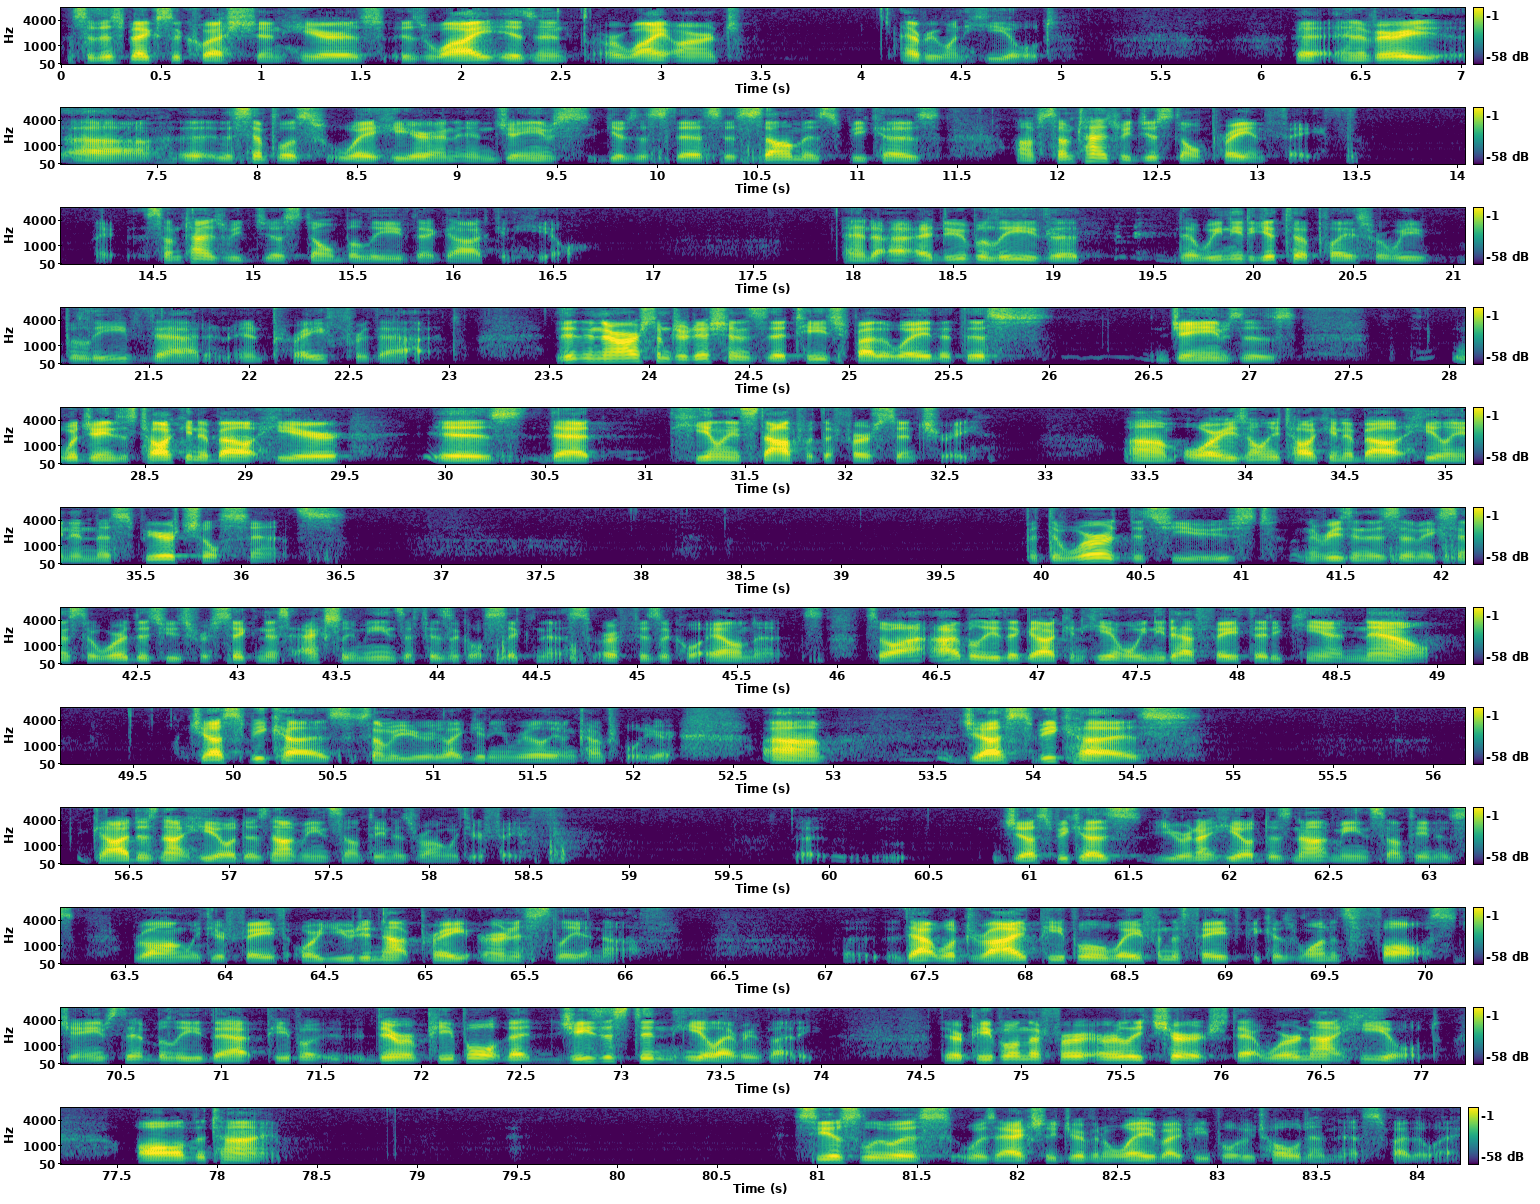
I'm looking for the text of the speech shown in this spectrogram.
And so this begs the question here is, is why isn't or why aren't everyone healed? Uh, in a very, uh, the simplest way here, and, and, James gives us this, is some is because um, sometimes we just don't pray in faith. Sometimes we just don't believe that God can heal. And I, I do believe that that we need to get to a place where we believe that and, and pray for that. And there are some traditions that teach, by the way, that this James is what James is talking about here is that healing stopped with the first century, um, or he's only talking about healing in the spiritual sense. But the word that's used, and the reason this doesn't make sense, the word that's used for sickness actually means a physical sickness or a physical ailment. So I, I believe that God can heal. We need to have faith that He can. Now, just because, some of you are like getting really uncomfortable here. Um, just because God does not heal does not mean something is wrong with your faith. Just because you are not healed does not mean something is wrong with your faith or you did not pray earnestly enough. that will drive people away from the faith because one, it's false. James didn't believe that. People, there were people that Jesus didn't heal everybody. There are people in the early church that were not healed all the time. C.S. Lewis was actually driven away by people who told him this, by the way.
